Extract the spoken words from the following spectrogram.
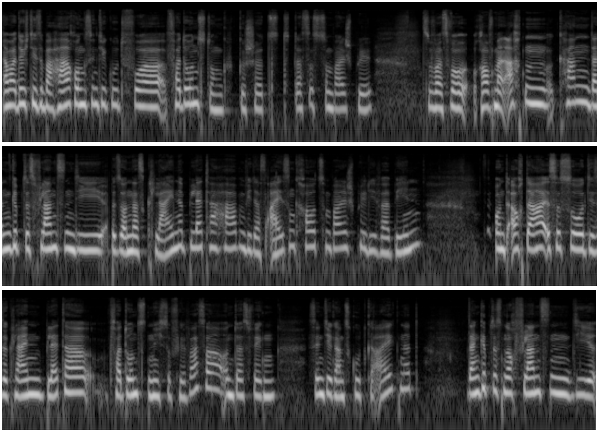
Aber durch diese Behaarung sind die gut vor Verdunstung geschützt. Das ist zum Beispiel sowas, worauf man achten kann. Dann gibt es Pflanzen, die besonders kleine Blätter haben, wie das Eisenkraut zum Beispiel, die Verbenen. Und auch da ist es so, diese kleinen Blätter verdunsten nicht so viel Wasser und deswegen sind die ganz gut geeignet. Dann gibt es noch Pflanzen, die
